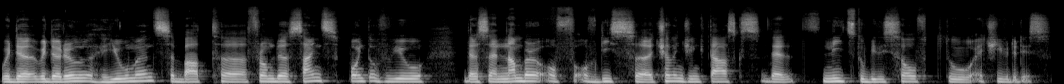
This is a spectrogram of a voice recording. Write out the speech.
with the with the real humans. But uh, from the science point of view, there's a number of of these uh, challenging tasks that needs to be solved to achieve this.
